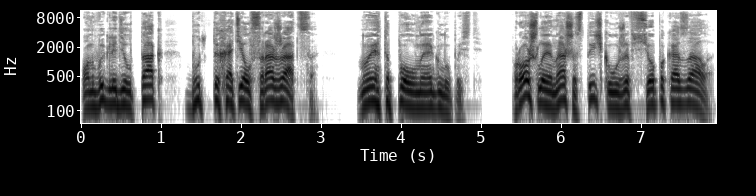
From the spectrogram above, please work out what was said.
Он выглядел так, будто хотел сражаться. Но это полная глупость. Прошлая наша стычка уже все показала.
